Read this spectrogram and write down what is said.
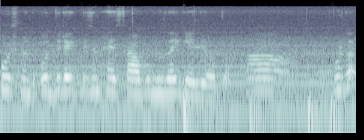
koşmuyorduk. O direkt bizim hesabımıza geliyordu. Ha. Burada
